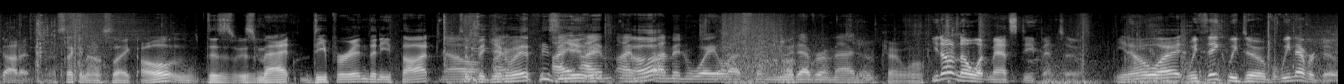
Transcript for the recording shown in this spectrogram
Got it. a second, I was like, "Oh, this is Matt deeper in than he thought No, to begin I- with." Is I, he? I'm, I'm, Oh. I'm in way less than you would oh. ever imagine. Okay, well, You don't know what Matt's deep into. you know what? We think we do, but we never do.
